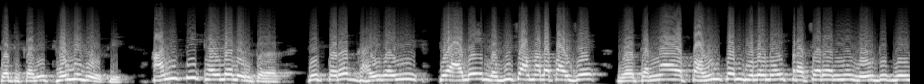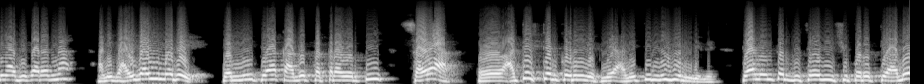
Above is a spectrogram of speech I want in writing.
त्या ठिकाणी ठेवलेली होती. आणि ती ठेवल्यानंतर ते परत घाईघाई ते आले लगेच आम्हाला पाहिजे. व त्यांना पाहून पण दिलं नाही. प्राचार्यांना निवडणूक निर्णय अधिकाऱ्यांना आणि घाईघाईमध्ये त्यांनी त्या कागदपत्रावरती सया अटेस्टेड करून घेतले आणि ती निघून गेले. त्यानंतर दुसऱ्या दिवशी परत ते आले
